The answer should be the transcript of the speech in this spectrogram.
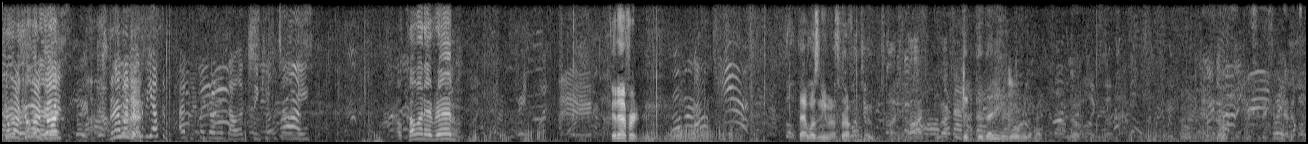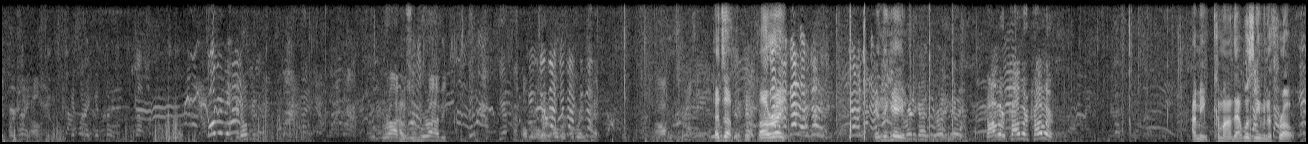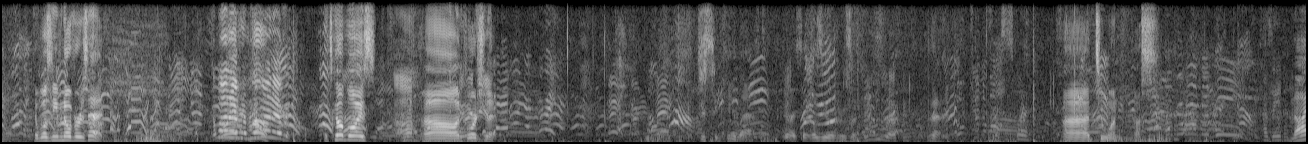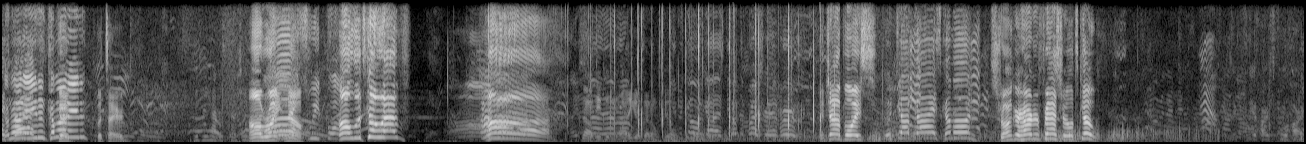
Come on, come on, guys. Stay with I'm gonna be at the at the playground with Alex. Thank you for telling me. Oh, come on, Evrim. Good effort. That wasn't even a throw. One, two. Too hard. Go back there. Did, did that even go over the head? Go over behind. Robbie, look for Robbie. Over, over, over, over his head. Heads up. All right. I got it. I got it. Yeah, I got it. In the game. Ready, guys. You ready? Get ready. Cover, cover, cover. I mean, come on. That wasn't even a throw. It wasn't even over his head. Come on, Everett. Come on, Everett. Let's go, boys. Oh, unfortunate. Just see he laughed. I said it wasn't over his head. He was laughing. Yeah. Uh, 2 1, us. How's Aiden? Nice Come on, pass. Aiden. Come on, Good, Aiden. but tired. Did he have his protein? All right, no. Sweet ball. Oh, let's go, Ev! Ah! No, he didn't want. He goes, I don't feel. it." Come on, guys. Get up the pressure, Em. Hurry. Good job, boys. Good job, guys. Come on. Stronger, harder, faster. Let's go. Clear hearts, full heart.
